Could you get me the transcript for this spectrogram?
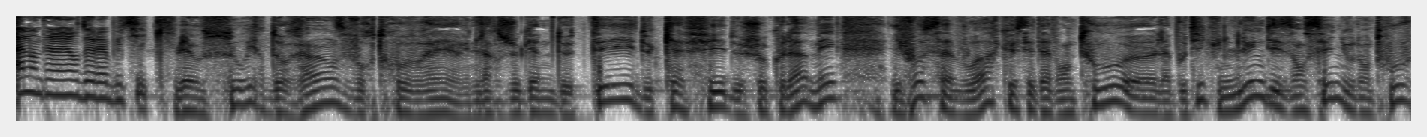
à l'intérieur de la boutique? Eh Bien, Au sourire de Reims, vous retrouverez une large gamme de thé, de café, de chocolat. Mais il faut savoir que c'est avant tout euh, la boutique, une l'une des enseignes où l'on trouve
